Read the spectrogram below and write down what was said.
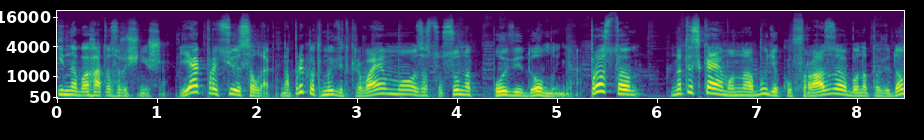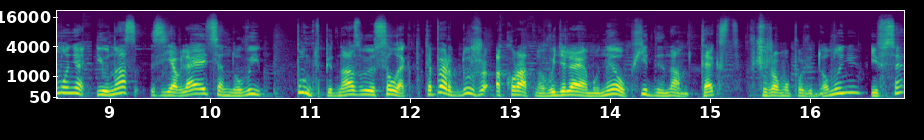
і набагато зручніше. Як працює Select? Наприклад, ми відкриваємо застосунок повідомлення. Просто Натискаємо на будь-яку фразу або на повідомлення, і у нас з'являється новий пункт під назвою Select. Тепер дуже акуратно виділяємо необхідний нам текст в чужому повідомленні, і все.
